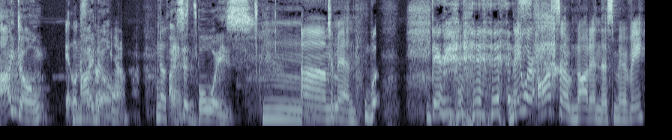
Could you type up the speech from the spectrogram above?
I don't. It looks I like don't. Yeah. No I said boys. Hmm, um, to men. there, They were also not in this movie.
